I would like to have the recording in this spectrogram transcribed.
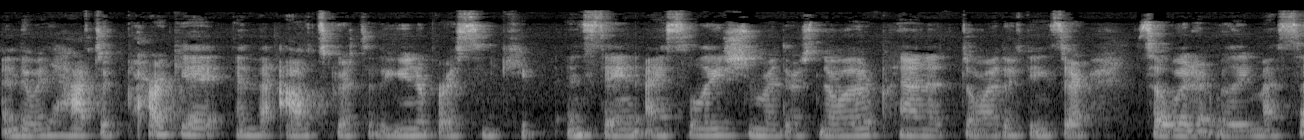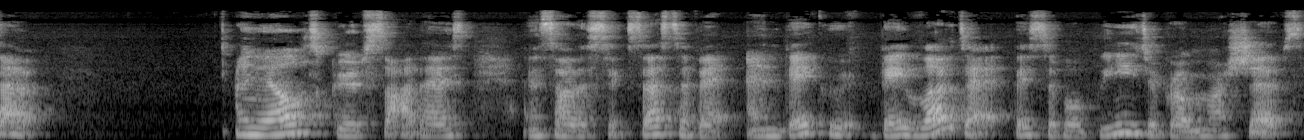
and they would have to park it in the outskirts of the universe and keep and stay in isolation where there's no other planets, no other things there, so it wouldn't really mess up. And Yale's group saw this and saw the success of it, and they grew, they loved it. They said, "Well, we need to grow more ships."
